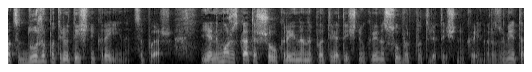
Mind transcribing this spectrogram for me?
е, це дуже патріотичні країни. Це перше. Я не можу сказати, що Україна не патріотична, Україна суперпатріотична країна, розумієте?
